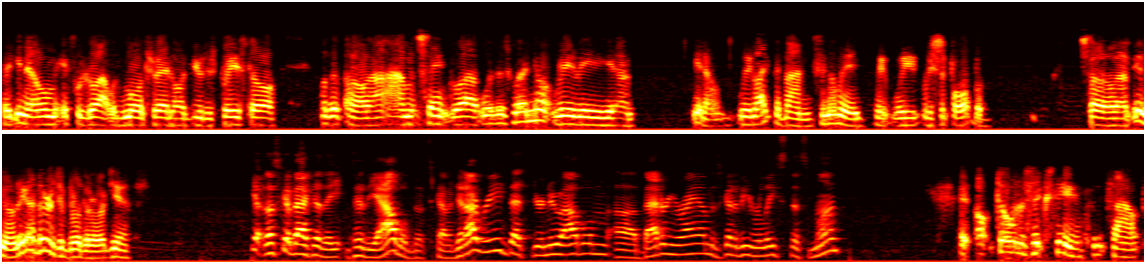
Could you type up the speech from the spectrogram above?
but you know if we go out with Motorhead or Judas Priest or other or Armored Saint go out with us, we're not really uh, you know we like the bands. You know what I mean? We we, we support them. So uh, you know yeah, there is a brotherhood. Yeah. Yeah, let's go back to the to the album that's coming. Did I read that your new album, uh, Battering Ram, is going to be released this month? It, October the 16th, it's out.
